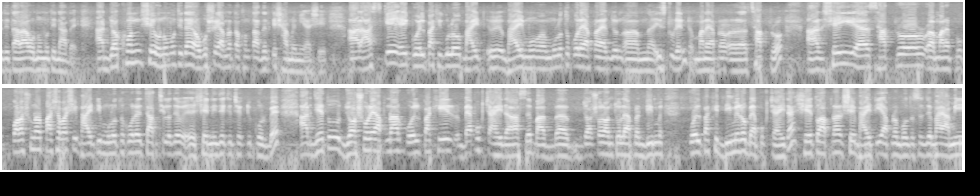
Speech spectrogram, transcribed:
যদি তারা অনুমতি না দেয়। আর যখন সে অনুমতি দেয় অবশ্যই আমরা তখন তাদেরকে সামনে নিয়ে আসি। আর আজকে এই কোয়েল পাখিগুলো ভাই ভাই মূলত করে আপনার একজন স্টুডেন্ট মানে আপনার ছাত্র। আর সেই আহ, ছাত্রর মানে পড়াশোনার পাশাপাশি ভাইটি মূলত করে চাচ্ছিল যে সে নিজে কিছু একটু করবে। আর যেহেতু যশোরে আপনার কোয়েল পাখির ব্যাপক চাহিদা আছে বা যশোর অঞ্চলে আপনার ডিম কোয়েল পাখির ডিমেরও ব্যাপক চাহিদা সেহেতু আপনার সেই ভাইটি আপনার বলতেছে যে ভাই আমি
